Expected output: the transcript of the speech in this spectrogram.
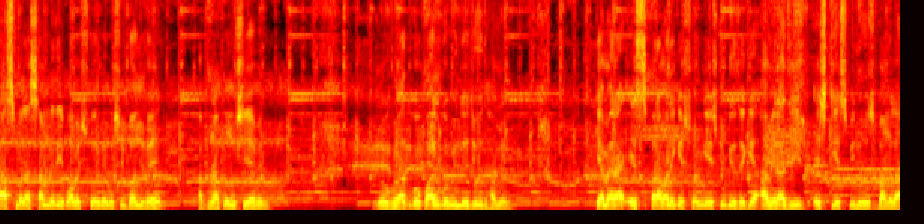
রাসমেলার সামনে দিয়ে প্রবেশ করবেন রসিকগঞ্জ হয়ে, আপনারা পৌঁছে যাবেন। রঘুনাথ গোপাল গোবিন্দ জিউ ধামে। ক্যামেরা এস প্রামাণিকের সঙ্গে স্টুডিও থেকে আমি রাজীব এসটিএসপি নিউজ বাংলা।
